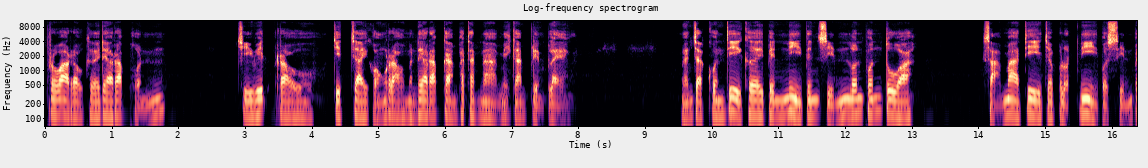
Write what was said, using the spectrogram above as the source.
เพราะว่าเราเคยได้รับผล ชีวิตเราจิตใจของเรามันได้รับการพัฒนามีการเปลี่ยนแปลง เหมือนจากคนที่เคยเป็นหนี้เป็นสินล้นพ้นตัว สามารถที่จะปลดหนี้ปลดสินไป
